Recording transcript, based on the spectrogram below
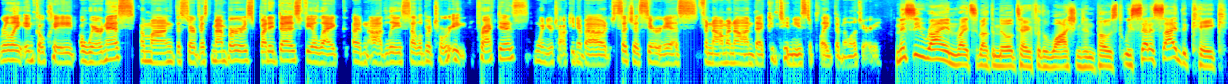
really inculcate awareness among the service members. But it does feel like an oddly celebratory practice when you're talking about such a serious phenomenon that continues to plague the military. Missy Ryan writes about the military for the Washington Post. We set aside the cake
